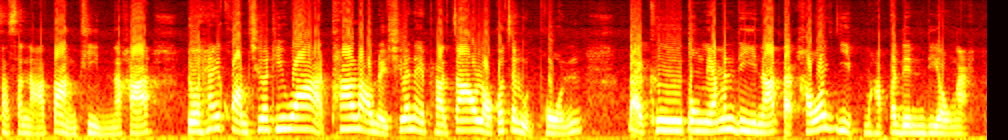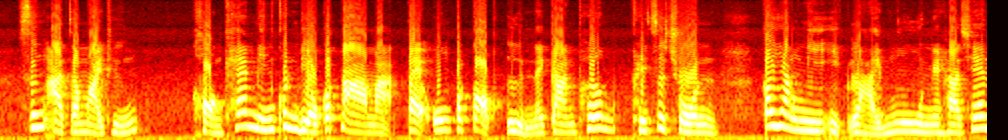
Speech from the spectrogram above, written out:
ศาสนาต่างถิ่นนะคะ โดยให้ความเชื่อที่ว่าถ้าเราเนี่ยเชื่อในพระเจ้าเราก็จะหลุดพ้น แต่คือตรงเนี้ยมันดีนะ แต่เขาว่าหยิบมาประเด็นเดียวไงซึ่งอาจจะหมายถึงของแค่มิ้นคนเดียวก็ตามอะ่ะ แต่องค์ประกอบอื่นในการเพิ่มคริสตชน ก็ยังมีอีกหลายมูลนะคะ เช่น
